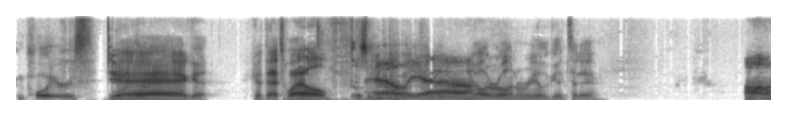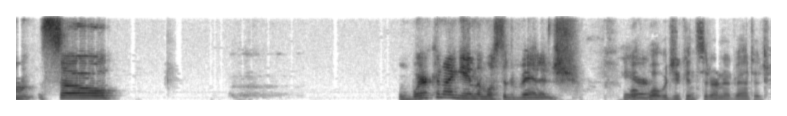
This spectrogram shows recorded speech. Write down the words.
employers. who are. Dag. Get that 12. Doesn't Hell matter. yeah. Y'all are rolling real good today. Um, so where can I gain the most advantage here? What, what would you consider an advantage?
